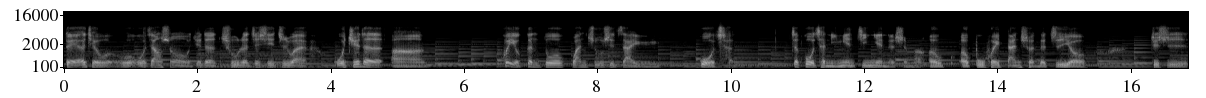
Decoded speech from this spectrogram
对，而且我我我这样说，我觉得除了这些之外，我觉得呃。会有更多关注是在于过程，这过程里面经验了什么，而而不会单纯的只有就是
